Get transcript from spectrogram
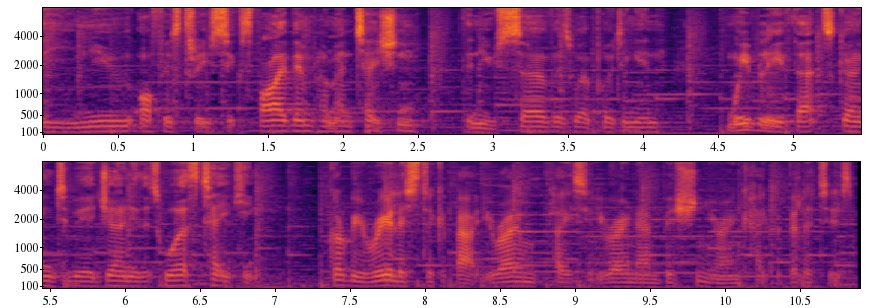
The new Office 365 implementation, the new servers we're putting in, we believe that's going to be a journey that's worth taking. You've got to be realistic about your own place, your own ambition, your own capabilities,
